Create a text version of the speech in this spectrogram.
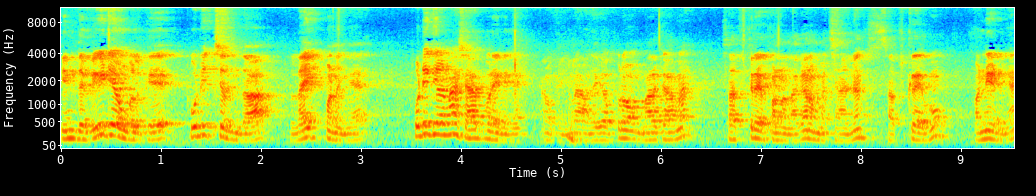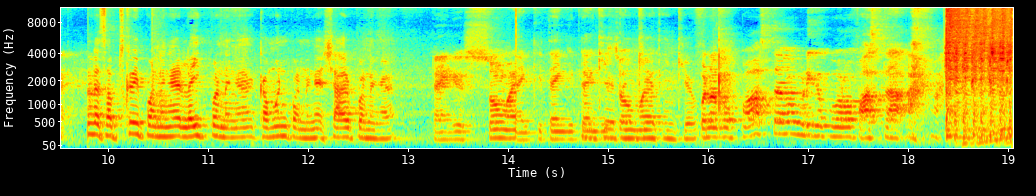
இந்த வீடியோ உங்களுக்கு பிடிச்சிருந்தா லைக் பண்ணுங்கள் பிடிக்கலன்னா ஷேர் பண்ணிவிடுங்க ஓகேங்களா அதுக்கப்புறம் மறக்காமல் சப்ஸ்கிரைப் பண்ணனாக்கா நம்ம சேனல் சப்ஸ்கிரைபும் பண்ணிவிடுங்க இல்லை சப்ஸ்கிரைப் பண்ணுங்கள் லைக் பண்ணுங்கள் கமெண்ட் பண்ணுங்கள் ஷேர் பண்ணுங்கள் thank you so much thank you thank you thank you you, so thank you, much you. இப்போ நம்ம பாஸ்தாவை முடிக்க போகிறோம் ஃபாஸ்ட்டாக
